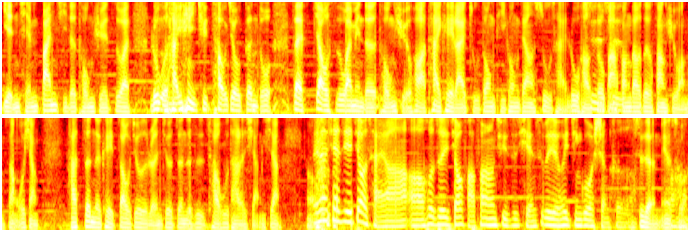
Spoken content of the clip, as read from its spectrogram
眼前班级的同学之外，如果他愿意去造就更多在教室外面的同学的话，他也可以来主动提供这样的素材，录好之后把它放到这个放学网上。我想他真的可以造就的人，就真的是超乎他的想象。那现在这些教材啊啊，或者是教法放上去之前，是不是也会经过审核？是的，没有错。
